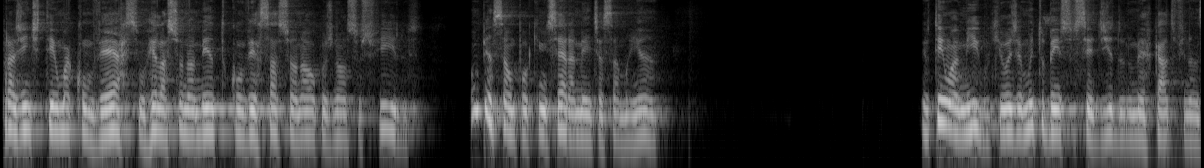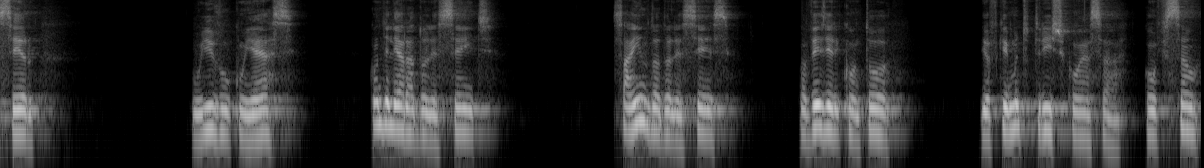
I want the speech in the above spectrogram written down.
para a gente ter uma conversa, um relacionamento conversacional com os nossos filhos? Vamos pensar um pouquinho seriamente essa manhã. Eu tenho um amigo que hoje é muito bem sucedido no mercado financeiro. O Ivo o conhece. Quando ele era adolescente, saindo da adolescência, uma vez ele contou, e eu fiquei muito triste com essa confissão,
